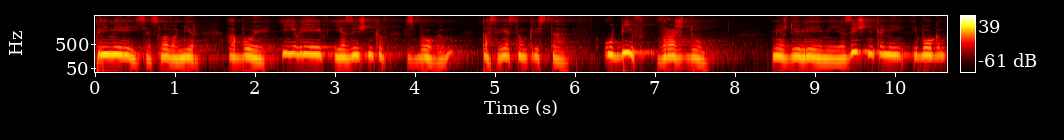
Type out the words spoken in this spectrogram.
примирить от слова «мир» обоих и евреев, и язычников с Богом посредством креста, убив вражду между евреями и язычниками и Богом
